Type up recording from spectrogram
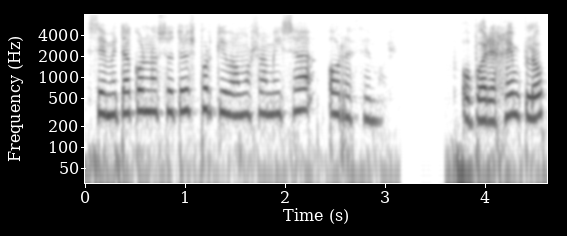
se meta con nosotros porque vamos a misa o recemos. O por ejemplo,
